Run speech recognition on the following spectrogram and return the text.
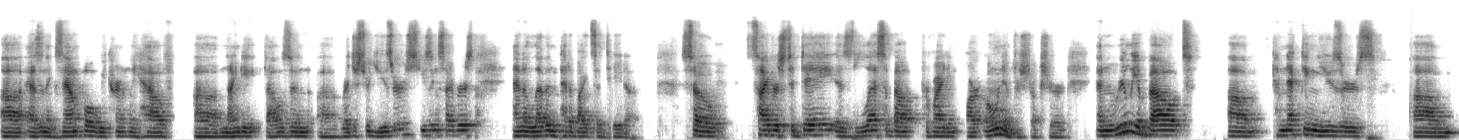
Uh, as an example, we currently have uh, 98,000 uh, registered users using CyVerse and 11 petabytes of data. So CyVerse today is less about providing our own infrastructure and really about um, connecting users um,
